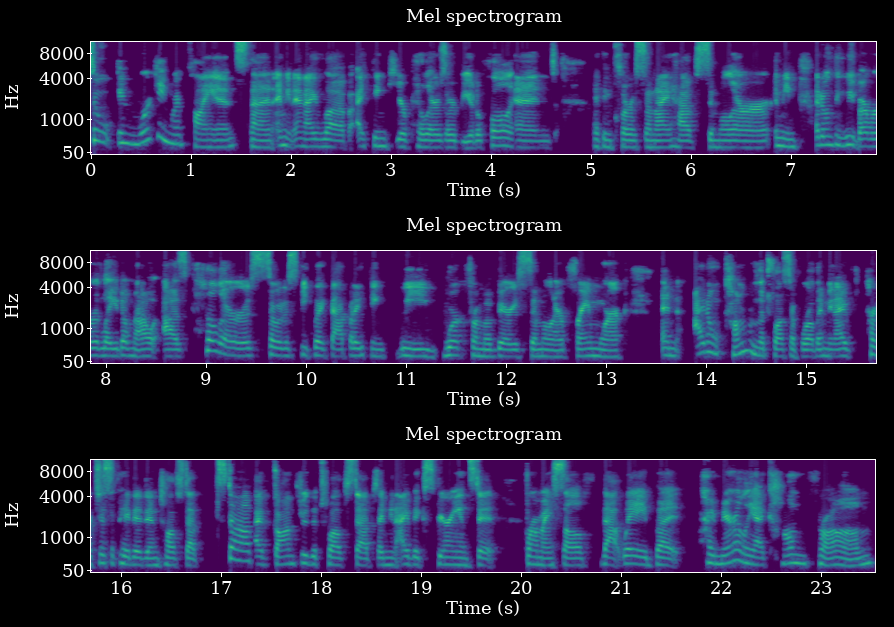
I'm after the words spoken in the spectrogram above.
So in working with clients, then, I mean, and I love, I think your pillars are beautiful. And I think Clarissa and I have similar, I mean, I don't think we've ever laid them out as pillars, so to speak, like that, but I think we work from a very similar framework. And I don't come from the 12 step world. I mean, I've participated in 12 step stuff. I've gone through the 12 steps. I mean, I've experienced it for myself that way, but primarily I come from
